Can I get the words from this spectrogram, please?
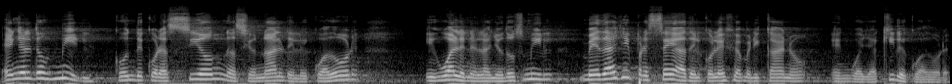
En el 2000, condecoración Nacional del Ecuador. Igual en el año 2000, medalla y presea del Colegio Americano en Guayaquil, Ecuador.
